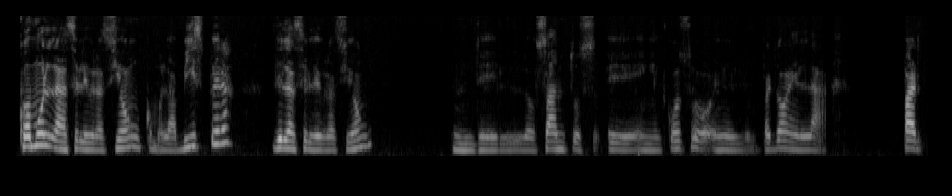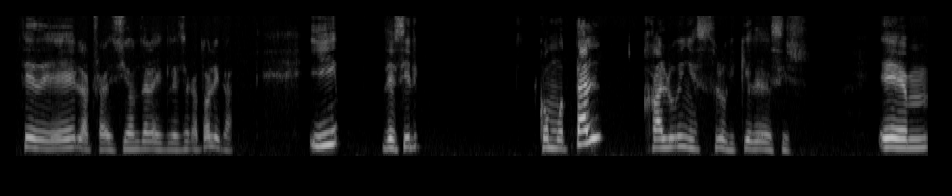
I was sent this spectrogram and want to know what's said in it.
como la celebración, como la víspera de la celebración de los santos eh, en el coso, en perdón, en la parte de la tradición de la Iglesia Católica. Y decir como tal, Halloween es lo que quiere decir. Em,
